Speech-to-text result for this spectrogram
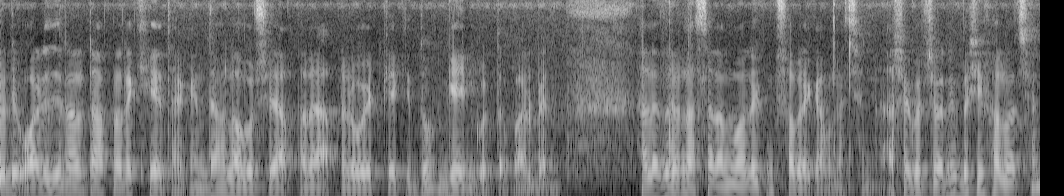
যদি অরিজিনালটা আপনারা খেয়ে থাকেন, তাহলে অবশ্যই আপনারা আপনার ওয়েটকে কিন্তু গেইন করতে পারবেন। হ্যালো ধরুন আসসালামু আলাইকুম, সবাই কেমন আছেন? আশা করছি অনেক বেশি ভালো আছেন।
